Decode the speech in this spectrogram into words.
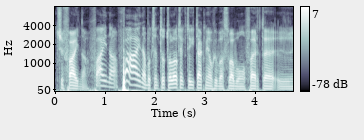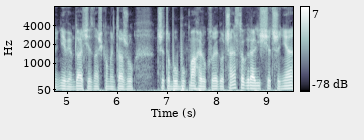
Czy fajna? Fajna, fajna, bo ten Totolotek to i tak miał chyba słabą ofertę. Yy, Nie wiem, dajcie znać w komentarzu, czy to był bookmacher, u którego często graliście, czy nie.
